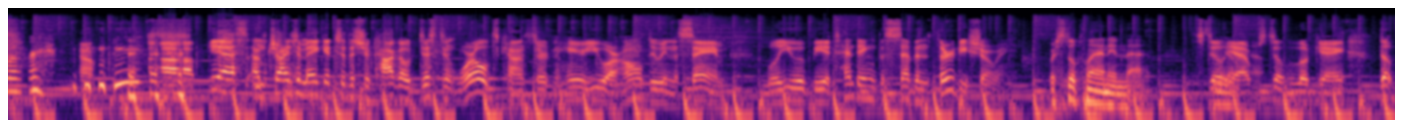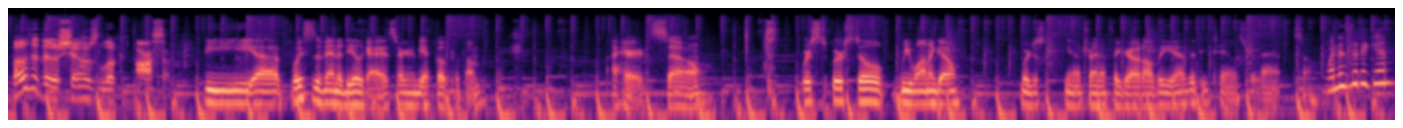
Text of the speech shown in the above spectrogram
oh. uh, yes, I'm trying to make it to the Chicago Distant Worlds concert, and here you are all doing the same. Will you be attending the 7:30 showing? We're still planning that. Still, yeah, know. we're still looking. The, both of those shows look awesome. The uh, Voices of Vana'diel guys are going to be at both of them. I heard so. We're st- we're still we want to go we're just you know trying to figure out all the uh, the details for that. So when is it again?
